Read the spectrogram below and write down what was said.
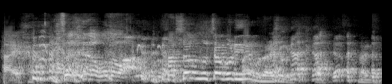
はい。それのことは、と、多少無茶ぶりでも大丈夫です。大 丈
